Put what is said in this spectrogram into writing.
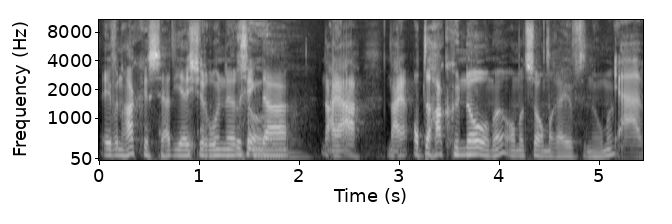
even een hak gezet. Yes, Jeroen eh, ging daar nou ja, nou ja, op de hak genomen, om het zo maar even te noemen. Ja,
